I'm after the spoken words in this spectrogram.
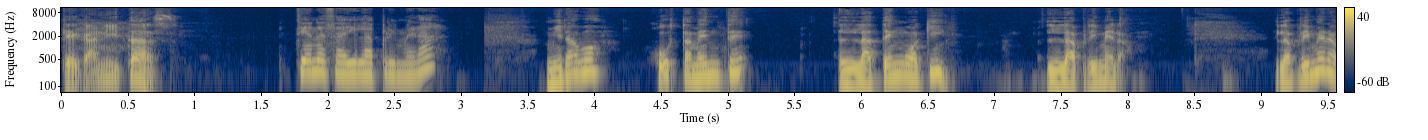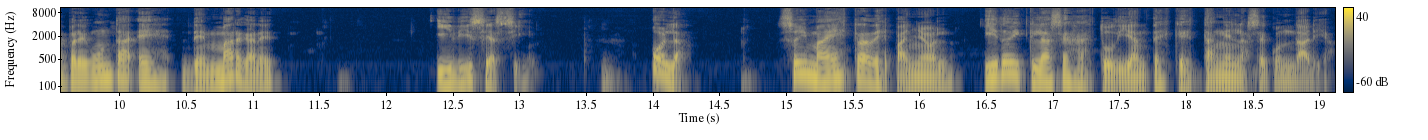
¡Qué ganitas! ¿Tienes ahí la primera? Mira vos, justamente la tengo aquí. La primera. La primera pregunta es de Margaret y dice así. Hola, soy maestra de español y doy clases a estudiantes que están en la secundaria.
